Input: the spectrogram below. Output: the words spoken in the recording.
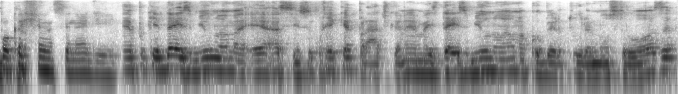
Pouca então, chance, né? De... É porque 10 mil não é uma. É assim, isso requer prática, né? Mas 10 mil não é uma cobertura monstruosa,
